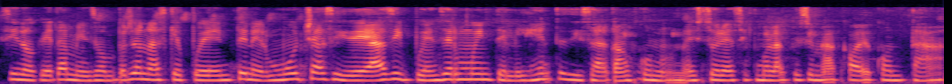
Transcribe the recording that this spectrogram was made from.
sino que también son personas que pueden tener muchas ideas y pueden ser muy inteligentes y salgan con una historia así como la que usted me acaba de contar.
